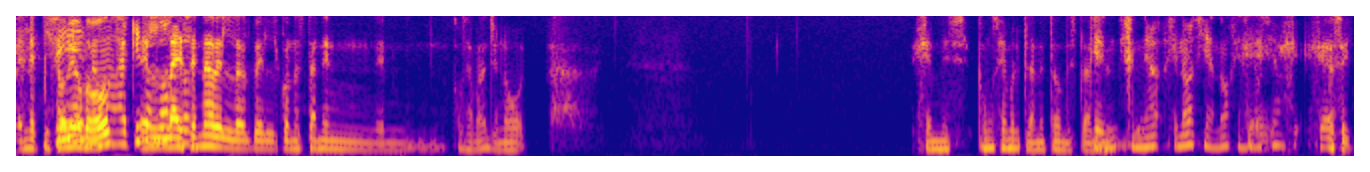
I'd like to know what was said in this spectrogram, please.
En episodio Sí, no, 2, aquí en nos va- la escena del, del- cuando están en, en- ¿Cómo se llama? Know, Genes- ¿Cómo se llama el planeta donde están? Gen- Genio- Genosia, ¿no? Ge- Genosia. ge- ge- sí,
